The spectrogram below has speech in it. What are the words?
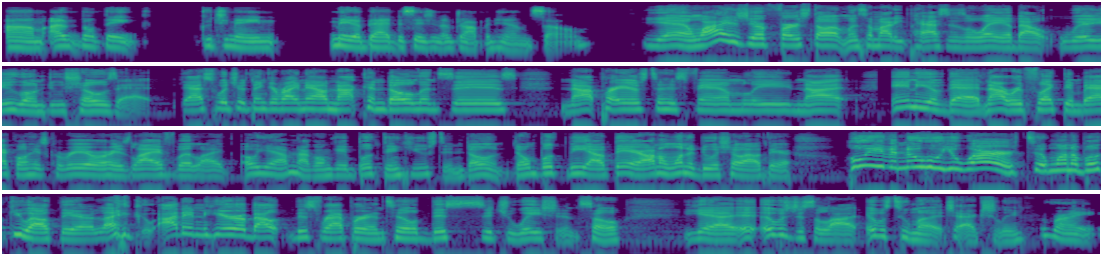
um, I don't think Gucci Mane made a bad decision of dropping him. So yeah, and why is your first thought when somebody passes away about where you gonna do shows at? That's what you're thinking right now. Not condolences, not prayers to his family, not any of that. Not reflecting back on his career or his life, but like, oh yeah, I'm not gonna get booked in Houston. Don't don't book me out there. I don't want to do a show out there. Who even knew who you were to want to book you out there? Like, I didn't hear about this rapper until this situation. So, yeah, it, it was just a lot. It was too much, actually. Right.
